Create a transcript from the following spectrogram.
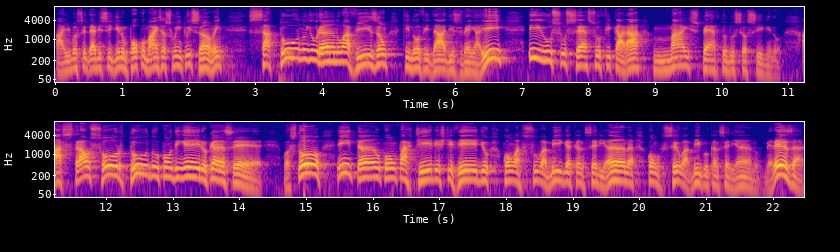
Aí você deve seguir um pouco mais a sua intuição, hein? Saturno e Urano avisam que novidades vêm aí e o sucesso ficará mais perto do seu signo. Astral sortudo com dinheiro, Câncer. Gostou? Então compartilhe este vídeo com a sua amiga canceriana, com o seu amigo canceriano, beleza?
